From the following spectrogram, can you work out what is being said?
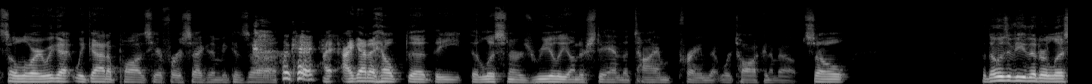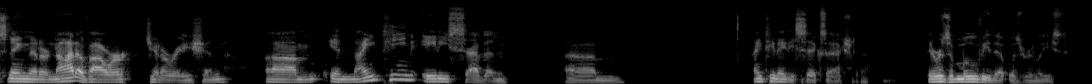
So, so Loree, we got we got to pause here for a second because uh, okay, I, I got to help the the the listeners really understand the time frame that we're talking about. So, for those of you that are listening that are not of our generation, um, in 1987, um, 1986 actually, there was a movie that was released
